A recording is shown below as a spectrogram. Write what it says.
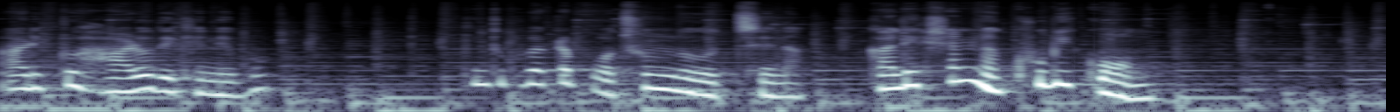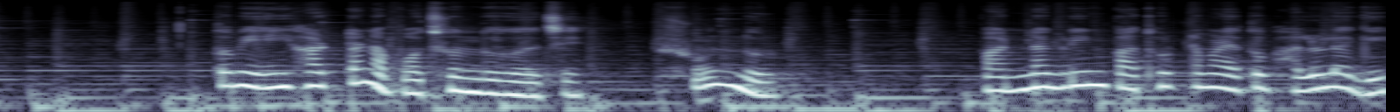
আর একটু হারও দেখে নেব। কিন্তু খুব একটা পছন্দ হচ্ছে না। কালেকশান না খুবই কম। তবে এই হারটা না পছন্দ হয়েছে। সুন্দর। পান্না গ্রিন পাথরটা আমার এত ভালো লাগে।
